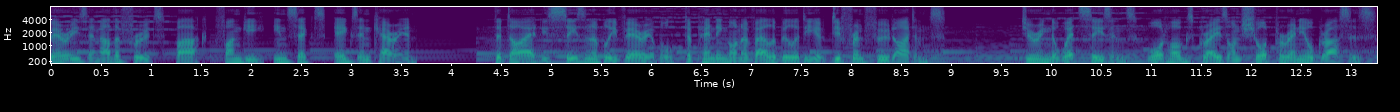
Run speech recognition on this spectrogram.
berries and other fruits, bark, fungi, insects, eggs and carrion. The diet is seasonably variable, depending on availability of different food items. During the wet seasons, warthogs graze on short perennial grasses.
